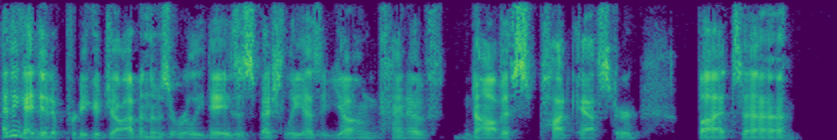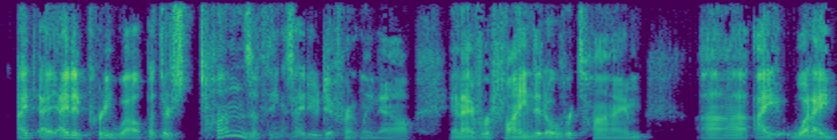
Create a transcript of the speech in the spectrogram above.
i think i did a pretty good job in those early days especially as a young kind of novice podcaster but uh I, I, did pretty well, but there's tons of things I do differently now, and I've refined it over time uh, I what I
